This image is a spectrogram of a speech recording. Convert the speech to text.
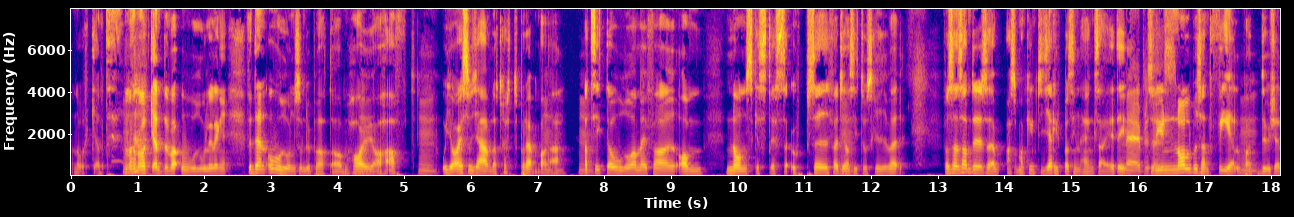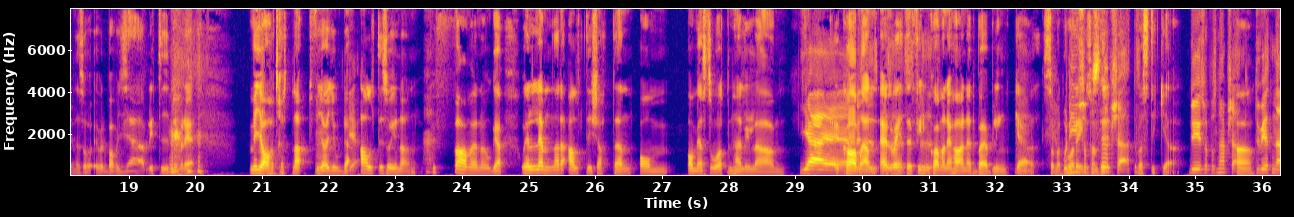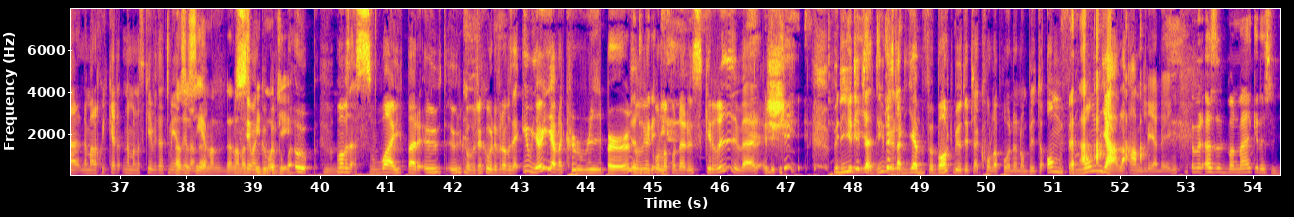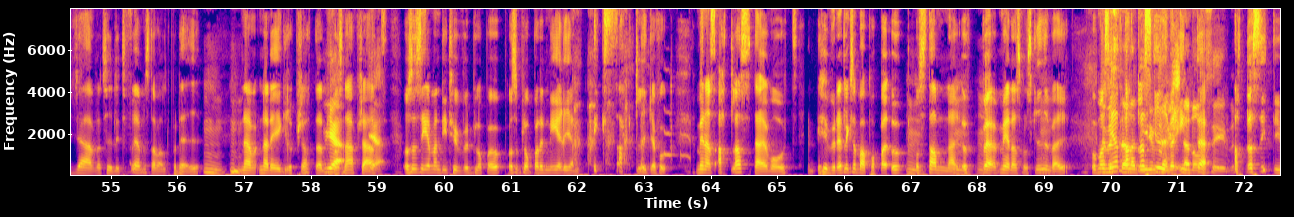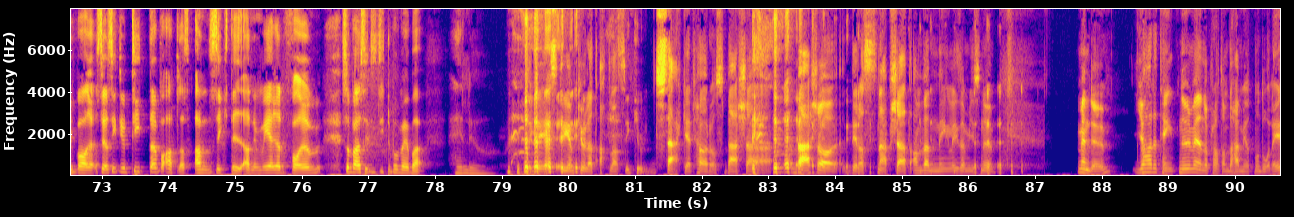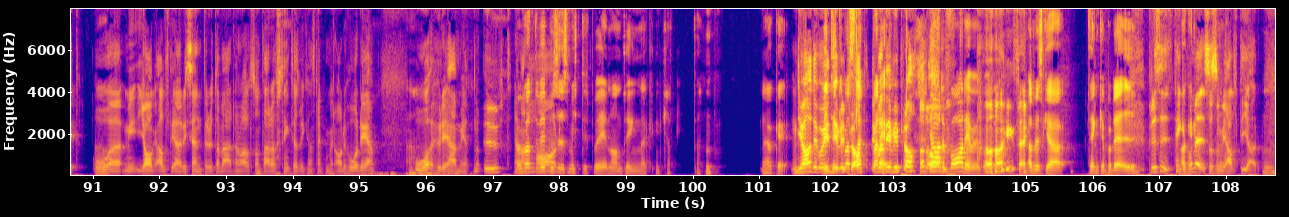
man orkar inte. Man orkar inte vara orolig längre. För den oron som du pratar om har ju jag haft. Mm. Och jag är så jävla trött på den bara. Mm. Mm. Att sitta och oroa mig för om någon ska stressa upp sig för att Mm. jag sitter och skriver. För sen samtidigt så här, alltså man kan ju inte hjälpa sin anxiety. Nej så det är ju precis. 0% fel på Mm. att du känner så. Jag vill bara vara jävligt tydlig med det. Men jag har tröttnat för jag Mm, gjorde yeah. alltid så innan. Fy fan vad jag noga. Och jag lämnade alltid chatten om, om jag såg att den här lilla Ja, ja, ja, kameran, precis, eller vad heter det, filmkameran i hörnet börjar blinka Mm. som att Och det är ju så på. Snapchat. Det bara stickar. Det är ju så på Snapchat. Ja. Du vet när, när man har skickat, när man har skrivit ett meddelande. Ser man den och så andras ser man gubben bitmoji. poppa upp Mm. och man bara så här swipar ut ur konversationen för de bara säger Jo jag är en jävla creeper som ska det- kolla på när du skriver Shit! För det är ju typ såhär, det är ju nästan jämförbart med att typ såhär kolla på när någon byter om för någon jävla anledning Ja, men alltså man märker det så jävla tydligt, främst av allt på dig. mm, mm. När, när det är gruppchatten Yeah, på Snapchat. Yeah. Och så ser man ditt huvud ploppa upp och så ploppar det ner igen exakt lika fort. Medan Atlas däremot, huvudet liksom bara poppar upp Mm. och stannar Mm, uppe medan man skriver. Och man ser att Atlas skriver inte. någonsin. Atlas sitter ju bara, så jag sitter ju och tittar på Atlas ansikte i animerad form. Som bara sitter och tittar på mig och bara Hello. Det är extremt kul att Atlas Det är kul. säkert hör oss basha, basha deras Snapchat-användning liksom just nu. Men du, jag hade tänkt, nu när vi ändå pratar om det här med att må dåligt och med- jag alltid är i center utav världen och allt sånt där så tänkte jag att vi kan snacka om min ADHD och hur det är med att nå ut Men var inte vi har... precis mitt uppe i någonting när katten... Nej okej. Ja det var ju Vi det vi, bara prat... släppa det var det. det vi pratade om. Ja det var det vi pratade om. Ja, exakt. Att vi ska tänka på dig. Precis, tänk Okej. på mig så som vi alltid gör. Mm.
